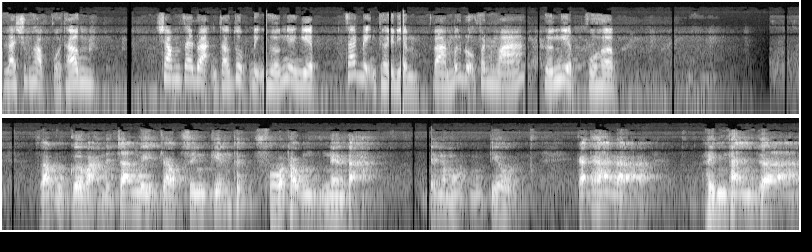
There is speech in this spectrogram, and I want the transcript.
là trung học phổ thông. Trong giai đoạn giáo dục định hướng nghề nghiệp, xác định thời điểm và mức độ phân hóa, hướng nghiệp phù hợp. Giáo dục cơ bản để trang bị cho học sinh kiến thức phổ thông nền tảng. Đây là một mục tiêu. Cái thứ hai là hình thành ra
